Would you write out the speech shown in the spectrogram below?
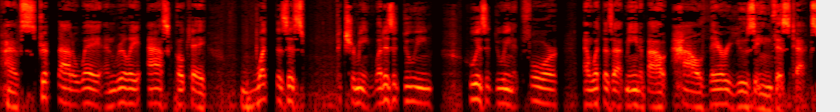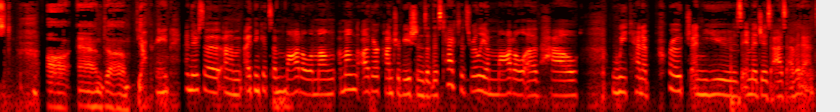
have stripped that away and really ask, okay, what does this picture mean? What is it doing? Who is it doing it for? And what does that mean about how they're using this text? Uh, and um, yeah, great. And there's a, um, I think it's a model among among other contributions of this text. It's really a model of how we can approach and use images as evidence,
